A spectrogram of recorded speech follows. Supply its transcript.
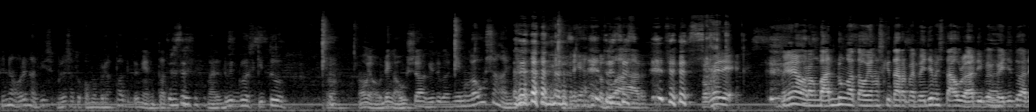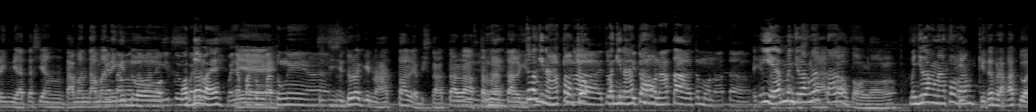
ini nawarin habis sebenarnya satu koma berapa gitu ngentot, nggak ada duit gue segitu. Oh ya udah nggak usah gitu kan, emang nggak usah anjing, Akhirnya kan keluar. Pokoknya deh, ini orang Bandung atau yang sekitar PVJ pasti tahu lah di PVJ tuh ada yang di atas yang taman-tamannya gitu. gitu. Outdoor lah ya. Banyak Iya. patung-patungnya ya. Terus di situ lagi Natal ya, habis Natal lah, after Iya. Natal gitu. itu lagi Natal cok itu, lagi Itu Natal mau Natal, itu mau Natal. Eh, Iya, menjelang Natal. tolol. menjelang Natal ram Kita berangkat 26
